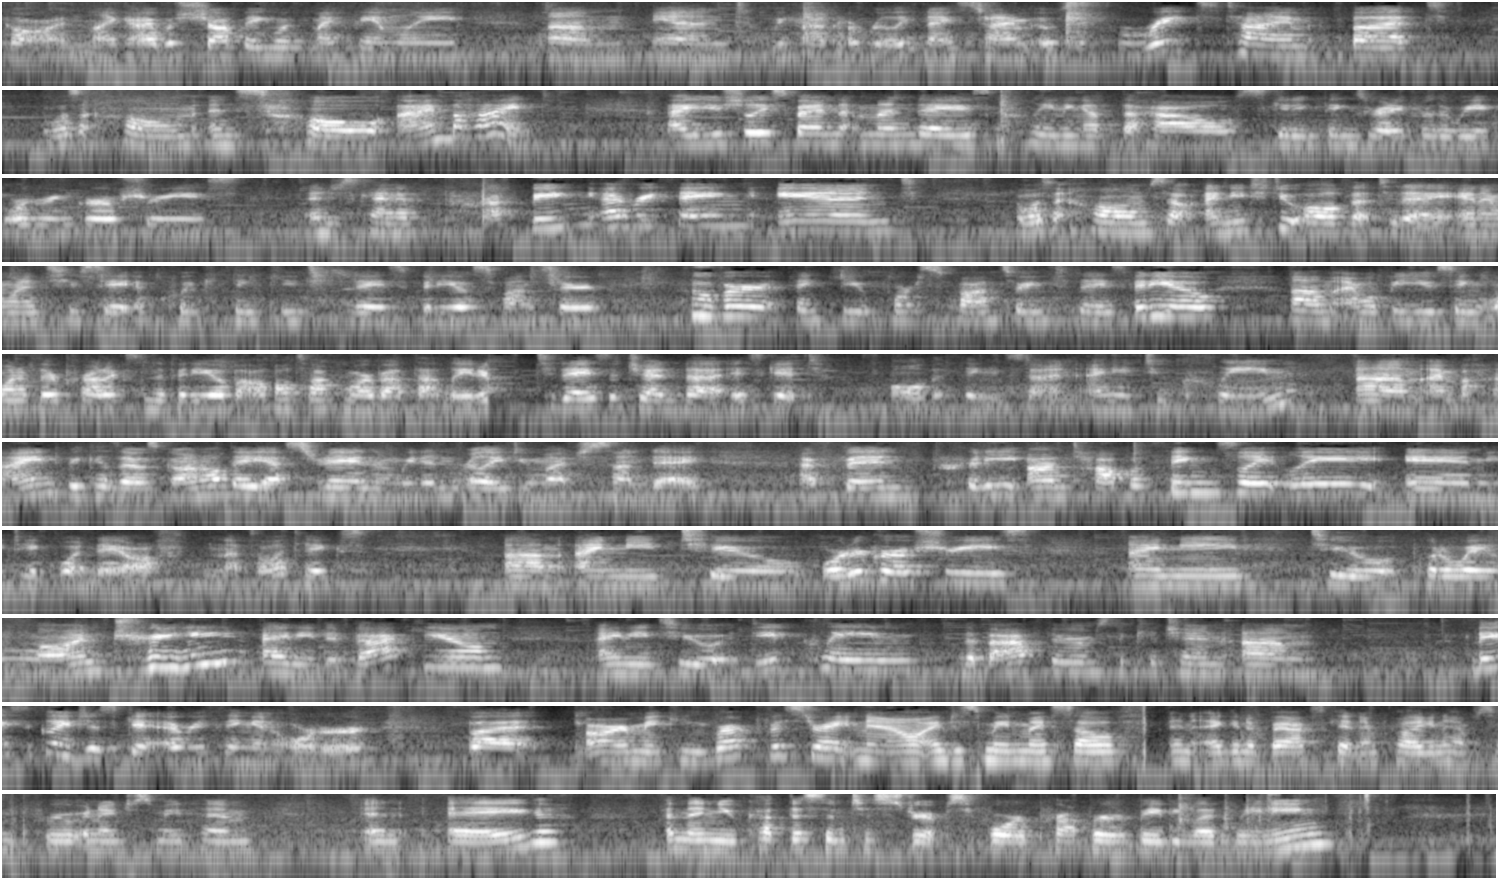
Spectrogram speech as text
gone. Like I was shopping with my family um, and we had a really nice time. It was a great time, but I wasn't home and so I'm behind. I usually spend Mondays cleaning up the house, getting things ready for the week, ordering groceries, and just kind of prepping everything and I wasn't home so I need to do all of that today and I wanted to say a quick thank you to today's video sponsor Hoover. Thank you for sponsoring today's video. Um, I will be using one of their products in the video but I'll, talk more about that later. Today's agenda is get all the things done. I need to clean. Um, I'm behind because I was gone all day yesterday and then we didn't really do much Sunday. I've been pretty on top of things lately and you take one day off and that's all it takes. Um, I need to order groceries. I need to put away laundry. I need to vacuum. I need to deep clean the bathrooms, the kitchen. Um, basically just get everything in order but are making breakfast right now. I just made myself an egg in a basket and I'm probably gonna have some fruit and I just made him an egg. And then you cut this into strips for proper baby-led weaning.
